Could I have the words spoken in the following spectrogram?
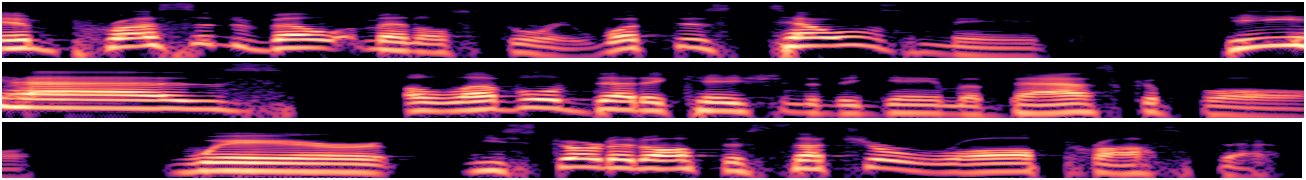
Impressive developmental story. What this tells me, he has a level of dedication to the game of basketball where he started off as such a raw prospect.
